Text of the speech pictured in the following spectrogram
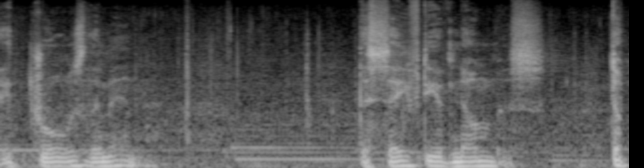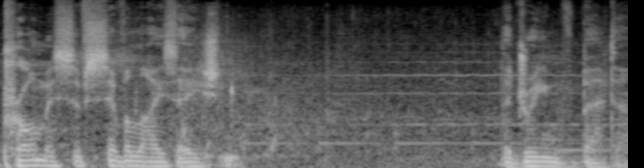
it draws them in. The safety of numbers, the promise of civilization, the dream of better.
